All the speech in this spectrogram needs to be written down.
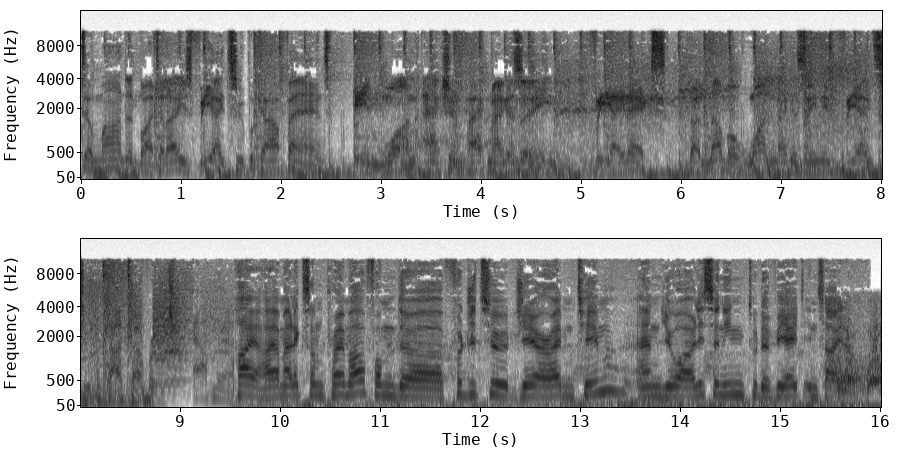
demanded by today's V8 supercar fans in one action packed magazine. V8X, the number one magazine in V8 supercar coverage. Hi, I am Alexandre Prémat from the Fujitsu GRM team, and you are listening to the V8 Insider.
